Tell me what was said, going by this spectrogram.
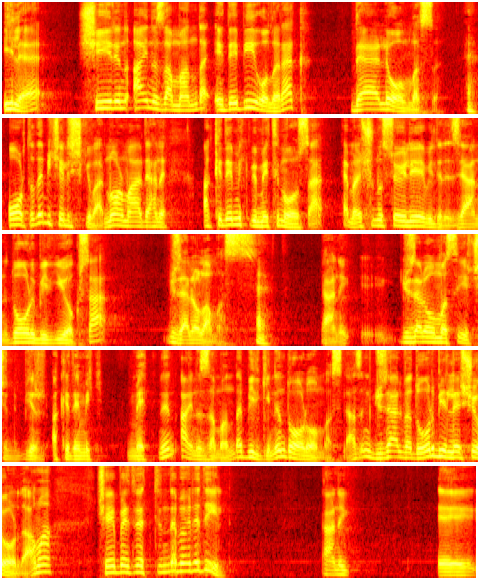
ile şiirin aynı zamanda edebi olarak değerli olması. Ortada bir çelişki var. Normalde hani akademik bir metin olsa hemen şunu söyleyebiliriz. Yani doğru bilgi yoksa güzel olamaz. Evet. Yani e, güzel olması için bir akademik metnin aynı zamanda bilginin doğru olması lazım. Güzel ve doğru birleşiyor orada ama şey Bedrettin'de böyle değil. Yani e,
